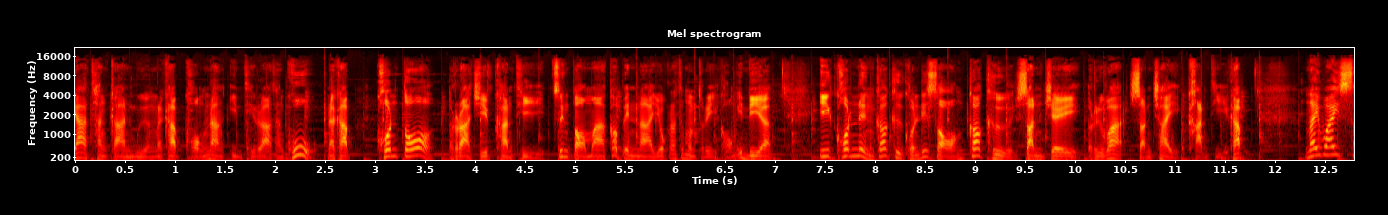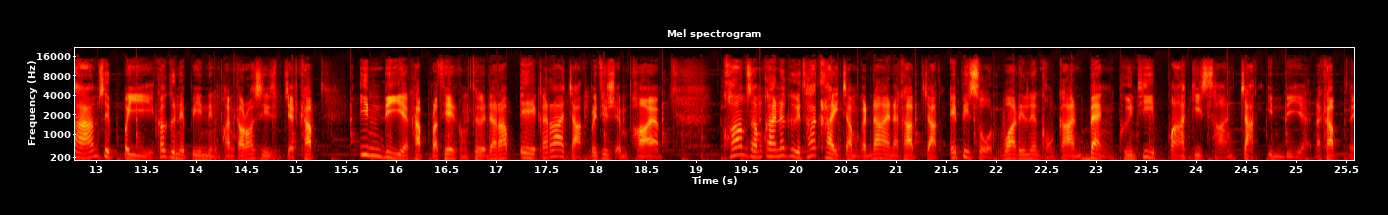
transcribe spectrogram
ยาททางการเมืองนะครับของนางอินทิราทั้งคู่นะครับคนโตราชีฟคานธี ซึ่งต่อมาก็เป็นนายกรัฐมนตรีของอินเดีย อีกคนหนึ่งก็คือคนที่ 2 ก็คือซันเจหรือว่าสันชัยคานธีครับในวัย 30 ปีก็คือในปี 1947 ครับอินเดียครับประเทศของเธอได้รับเอกราชจาก British Empire ความสำคัญก็คือถ้าใครจำกันได้นะครับ จาก episode ว่าในเรื่องของการแบ่งพื้นที่ปากีสถานจากอินเดียนะครับใน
